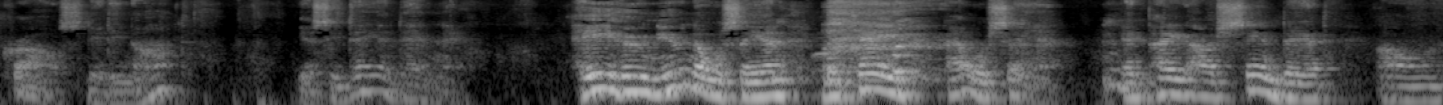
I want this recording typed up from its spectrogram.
cross. Did he not? Yes, he did, didn't he? He who knew no sin became our sin and paid our sin debt on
